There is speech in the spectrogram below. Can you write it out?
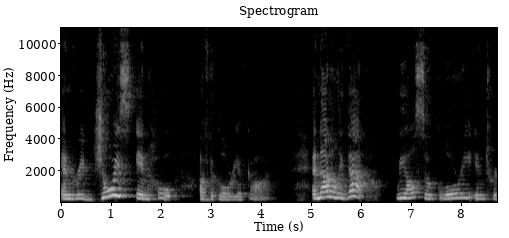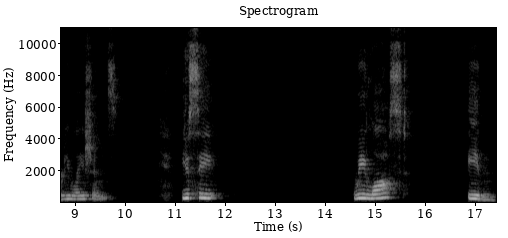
and rejoice in hope of the glory of God. And not only that, we also glory in tribulations. You see, we lost Eden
